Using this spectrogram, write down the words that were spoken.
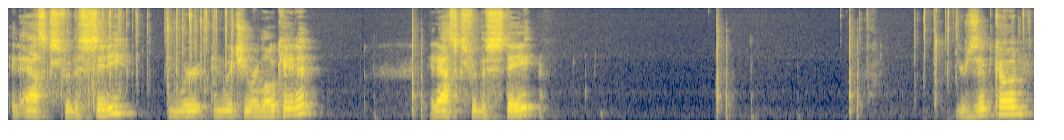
It asks for the city in, where, in which you are located. It asks for the state, your zip code,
